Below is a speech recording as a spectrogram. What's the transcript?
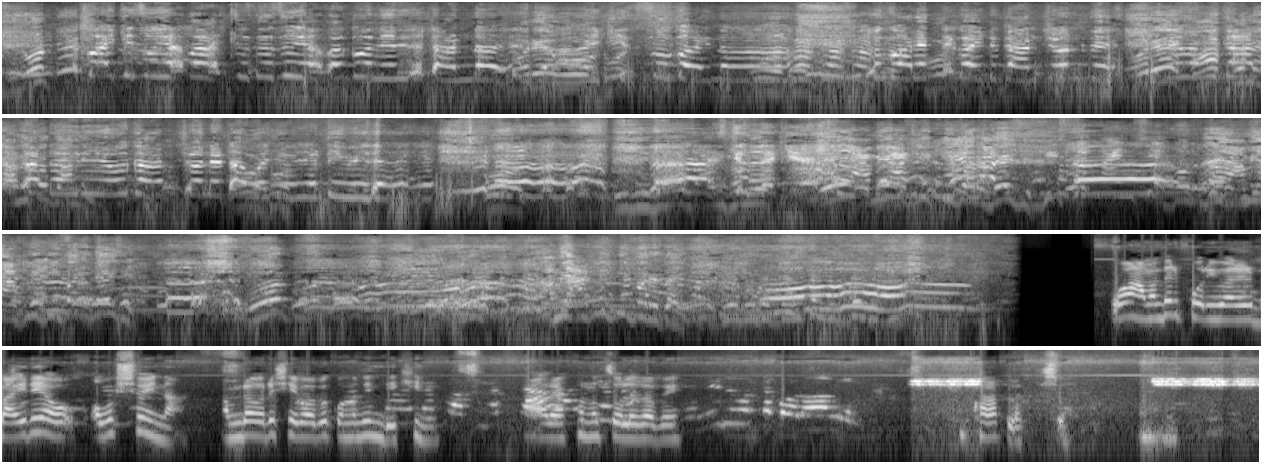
আসিস ওঠ কই কিছু তুই ঠান্ডা ওরে কই না ঘরের থেকে একটু গান শুনবে। ওরে, আমি গান আমি তো কাটা জানি। গান শোনে টা বসে বসে টিভি দেখে টিভি দেখ, গান আজকে শোনে। দেখি। এ, আমি আসলে কি করে দেখছি আমি আসলে কি করে দেখছি ওঠ, ওঠ, আমি আসলে কি করে তাই ও আমাদের পরিবারের বাইরে অবশ্যই না। আমরা ওরে সেভাবে কোনোদিন দেখিনি। আর এখনও চলে যাবে। খারাপ লাগছে।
